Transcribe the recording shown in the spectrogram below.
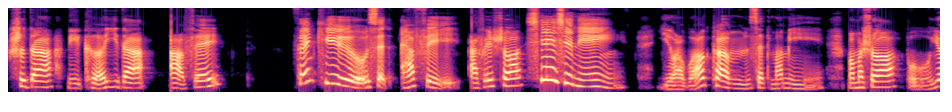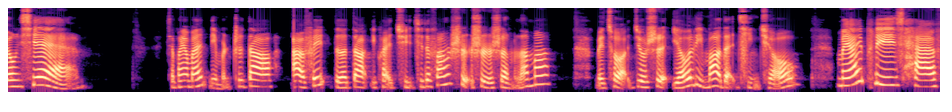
是的，你可以的，阿飞。” Thank you, said Alfie. 阿飞说：“谢谢您。” You are welcome, said Mummy. 妈妈说：“不用谢。”小朋友们，你们知道阿飞得到一块曲奇的方式是什么了吗？没错，就是有礼貌的请求。May I please have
